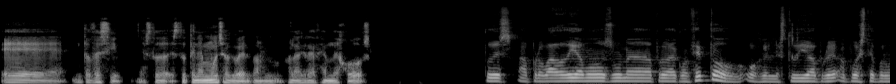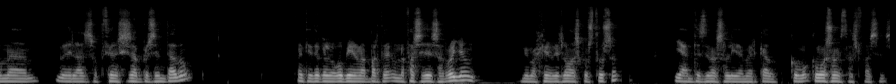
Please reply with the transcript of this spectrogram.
entonces sí, esto, esto tiene mucho que ver con, la creación de juegos. Entonces, ¿ha probado, digamos, una prueba de concepto o que el estudio apueste por una de las opciones que se han presentado? Entiendo que luego viene una, parte, una fase de desarrollo, me imagino que es la más costosa y antes de una salida de mercado. ¿Cómo, son estas fases?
